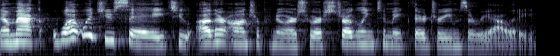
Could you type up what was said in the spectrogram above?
Now, Mac, what would you say to other entrepreneurs who are struggling to make their dreams a reality?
